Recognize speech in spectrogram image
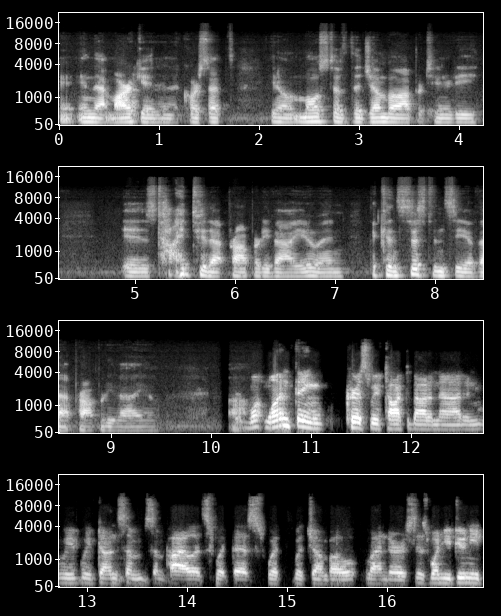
in, in, that market. And of course, that's you know most of the jumbo opportunity is tied to that property value and the consistency of that property value. Um, one, one thing Chris, we've talked about in that, and we've we've done some some pilots with this with with jumbo lenders. Is when you do need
